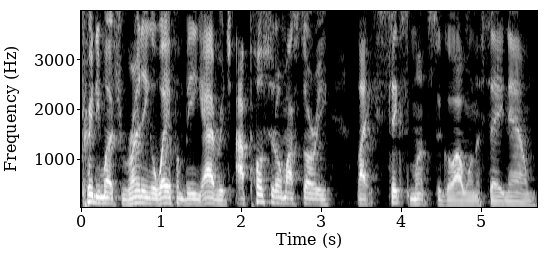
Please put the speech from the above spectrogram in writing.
pretty much running away from being average. I posted on my story like six months ago. I want to say now,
